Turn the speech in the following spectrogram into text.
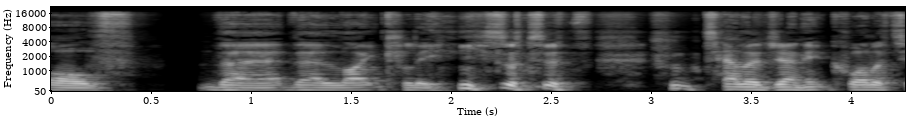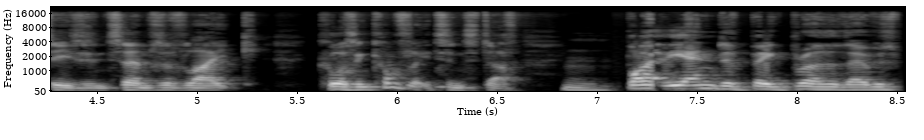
of their their likely sort of telegenic qualities in terms of like causing conflict and stuff. Mm. By the end of Big Brother, there was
